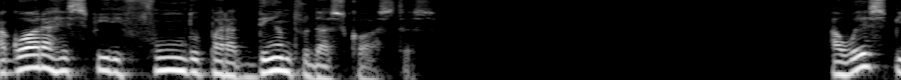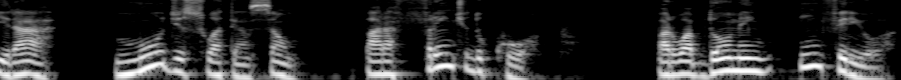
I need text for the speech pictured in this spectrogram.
Agora respire fundo para dentro das costas. Ao expirar, mude sua atenção para a frente do corpo, para o abdômen inferior,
